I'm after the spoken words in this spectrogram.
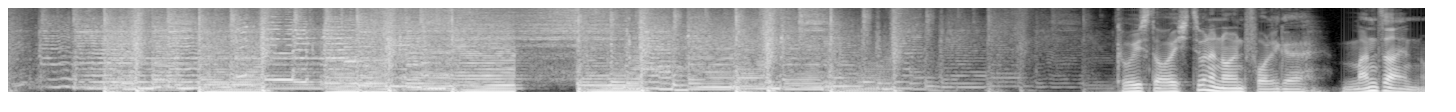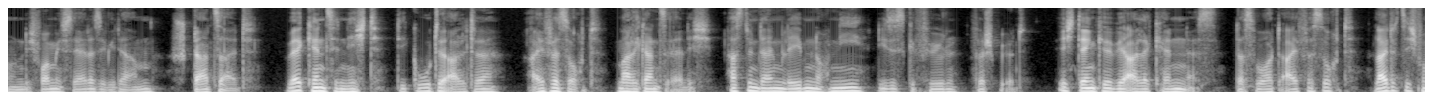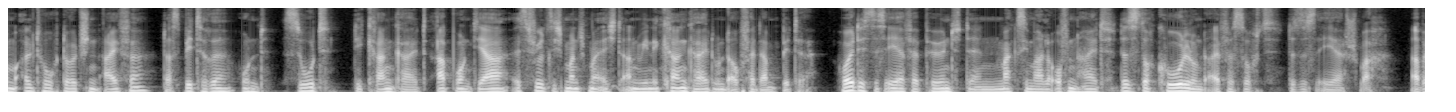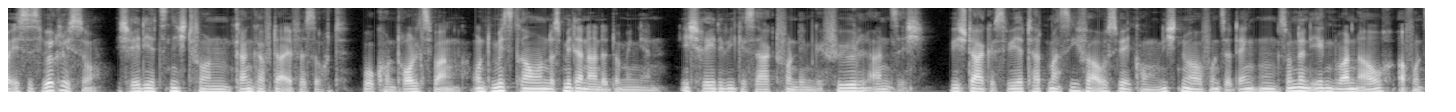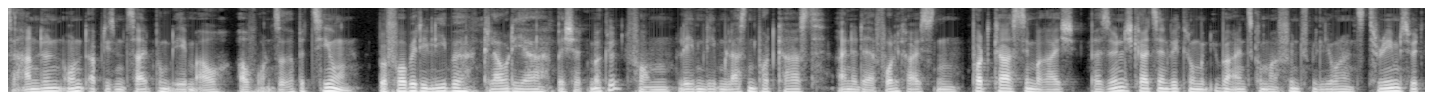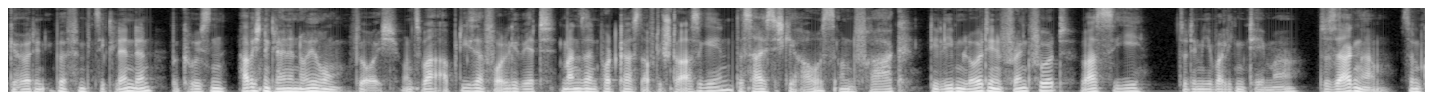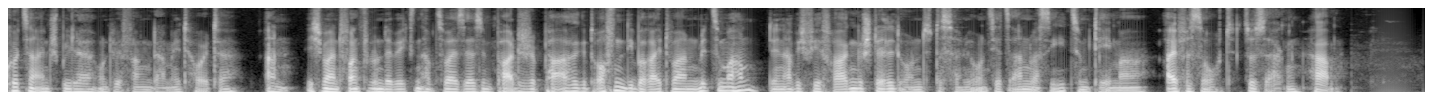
Grüßt euch zu einer neuen Folge Mannsein und ich freue mich sehr, dass ihr wieder am Start seid. Wer kennt sie nicht, die gute alte Eifersucht? Mal ganz ehrlich, hast du in deinem Leben noch nie dieses Gefühl verspürt? Ich denke, wir alle kennen es. Das Wort Eifersucht leitet sich vom althochdeutschen Eifer, das Bittere, und Sud, die Krankheit, ab und ja, es fühlt sich manchmal echt an wie eine Krankheit und auch verdammt bitter. Heute ist es eher verpönt, denn maximale Offenheit, das ist doch cool und Eifersucht, das ist eher schwach. Aber ist es wirklich so? Ich rede jetzt nicht von krankhafter Eifersucht, wo Kontrollzwang und Misstrauen das Miteinander dominieren. Ich rede, wie gesagt, von dem Gefühl an sich. Wie stark es wird, hat massive Auswirkungen nicht nur auf unser Denken, sondern irgendwann auch auf unser Handeln und ab diesem Zeitpunkt eben auch auf unsere Beziehungen. Bevor wir die liebe Claudia Bechert-Möckel vom Leben lieben lassen Podcast, eine der erfolgreichsten Podcasts im Bereich Persönlichkeitsentwicklung mit über 1,5 Millionen Streams, wird gehört in über 50 Ländern, begrüßen, habe ich eine kleine Neuerung für euch. Und zwar ab dieser Folge wird man sein Podcast auf die Straße gehen. Das heißt, ich gehe raus und frage die lieben Leute in Frankfurt, was sie zu dem jeweiligen Thema zu sagen haben. So ein kurzer Einspieler und wir fangen damit heute an. Ich war in Frankfurt unterwegs und habe zwei sehr sympathische Paare getroffen, die bereit waren mitzumachen. Denen habe ich vier Fragen gestellt und das hören wir uns jetzt an, was sie zum Thema Eifersucht zu sagen haben.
